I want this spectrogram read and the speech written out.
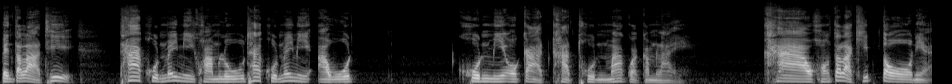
เป็นตลาดที่ถ้าคุณไม่มีความรู้ ถ้าคุณไม่มีอาวุธ คุณมีโอกาสขาดทุนมากกว่ากำไร ข่าวของตลาดคริปโตเนี่ย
